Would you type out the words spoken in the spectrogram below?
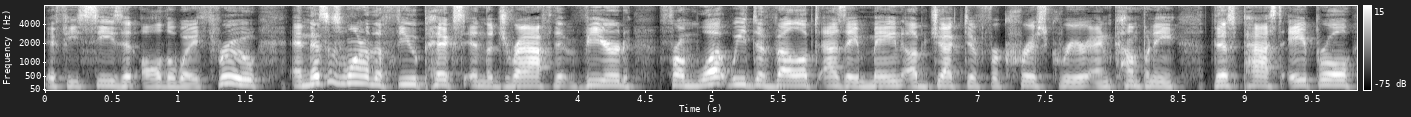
if he sees it all the way through. And this is one of the few picks in the draft that veered from what we developed as a main objective for Chris Grier and company this past April.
